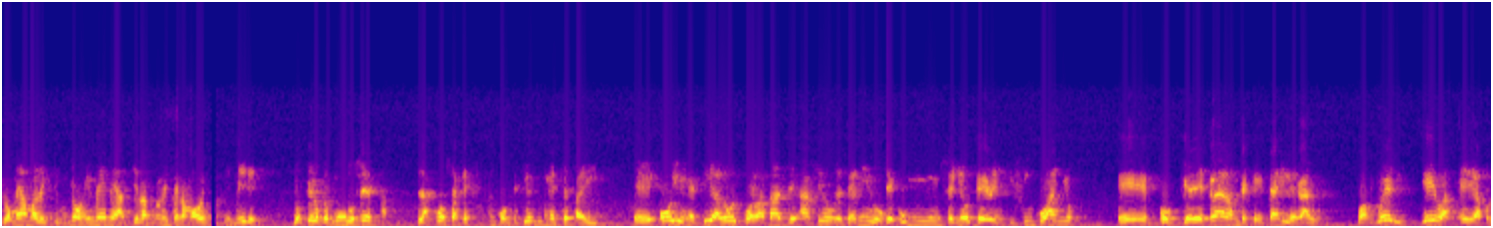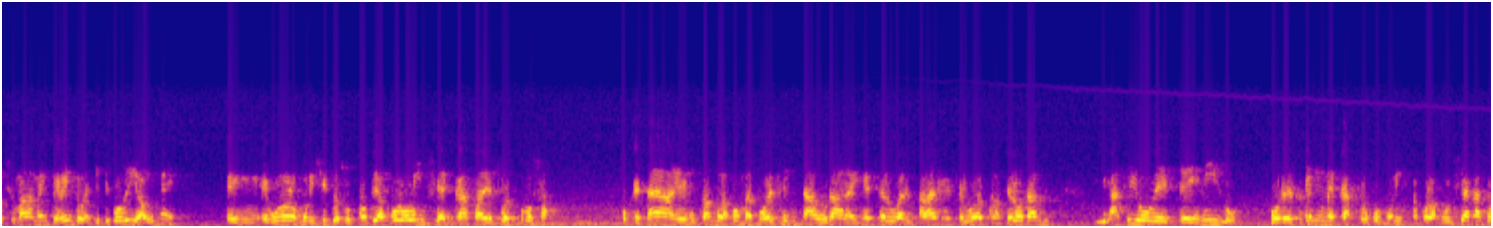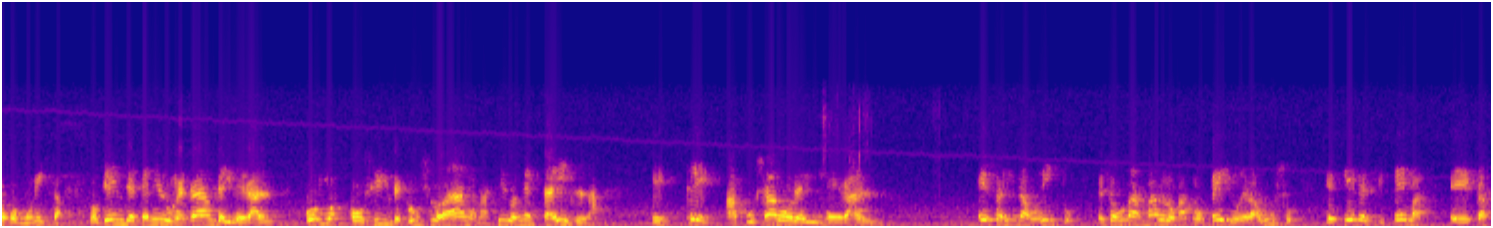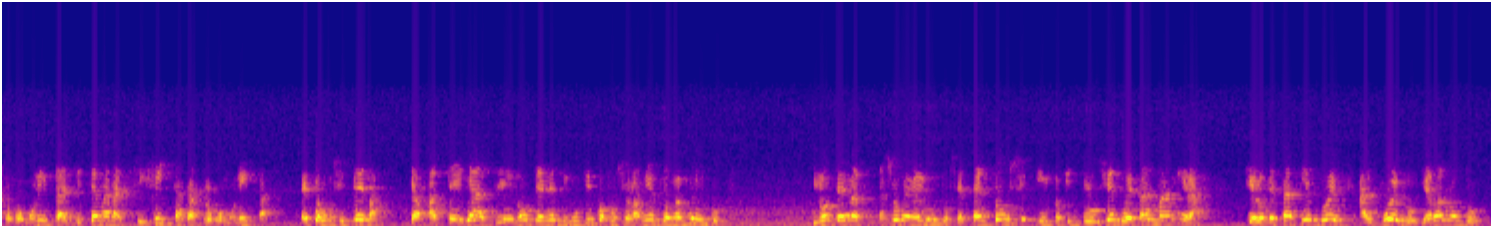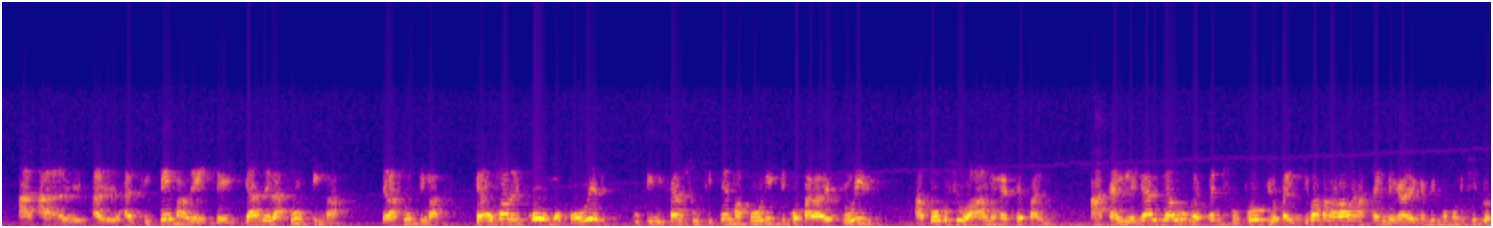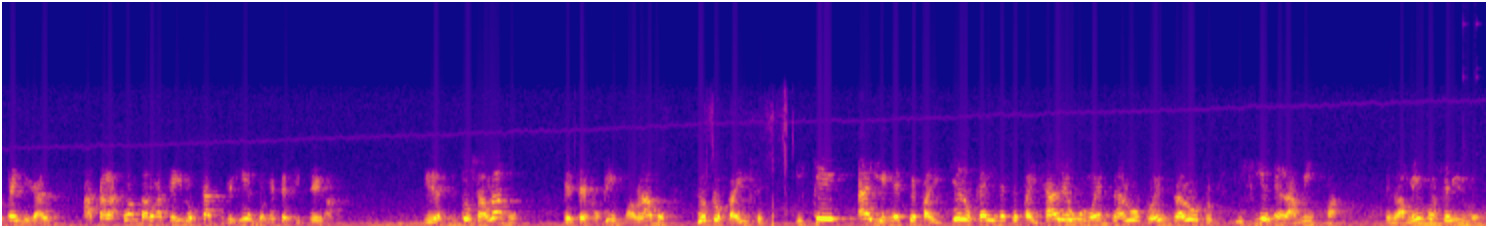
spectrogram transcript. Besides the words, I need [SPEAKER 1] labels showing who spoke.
[SPEAKER 1] Yo me llamo Alexis Muñoz Jiménez, aquí en la provincia de Camagüey. Mire, yo quiero que el mundo sepa las cosas que se están cometiendo en este país. Eh, hoy, en el día de hoy, por la tarde, ha sido detenido un señor de 25 años eh, porque declaran de que está ilegal. Cuando él lleva eh, aproximadamente 20 o 20 y pico días, un mes, en, uno de los municipios de su propia provincia, en casa de su esposa, porque está buscando la forma de poderse instaurar en ese lugar, instalar en ese lugar para hacer los cambios, y ha sido detenido por el régimen castrocomunista, por la policía castrocomunista. Lo tienen detenido en el grande ilegal. ¿Cómo es posible que un ciudadano nacido en esta isla esté acusado de ilegal? Eso es inaudito. Eso es una más de los atropellos, del abuso que tiene el sistema eh, castrocomunista, el sistema narcisista castrocomunista. Esto es un sistema que aparte ya de no tener ningún tipo de funcionamiento en el mundo y no tener aceptación en el mundo, se está entonces introduciendo de tal manera que lo que está haciendo es al pueblo llevarlo al, al, al, sistema de, de, ya de las últimas, de las últimas, ya no sabe cómo poder utilizar su sistema político para destruir a todo ciudadano en este país. Hasta ilegal ya uno está en su propio país. Si va para La Habana está ilegal, en el mismo municipio está ilegal. Hasta las cuantas van a seguir los casos rigiendo en este sistema. Y entonces hablamos de terrorismo, hablamos de otros países. ¿Y qué hay en este país? ¿Qué es lo que hay en este país? Sale uno, entra al otro, entra al otro y sigue en la misma. En la misma seguimos.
